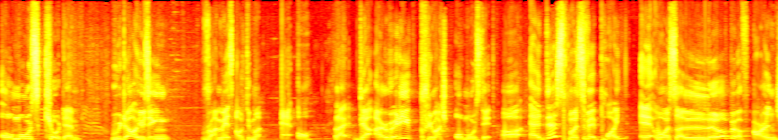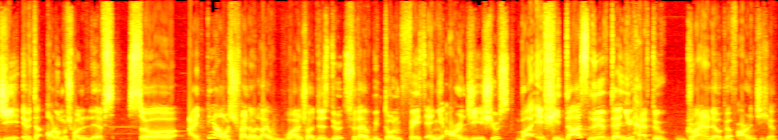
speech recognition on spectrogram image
almost killed them without using Ruan Mei's ultimate at all. Like, they're already pretty much almost dead. Uh, at this specific point, it was a little bit of RNG if the Automation lives. So I think I was trying to like one-shot this dude so that we don't face any RNG issues. But if he does live, then you have to grind a little bit of RNG here.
